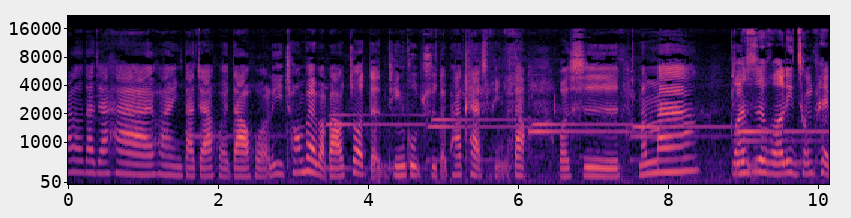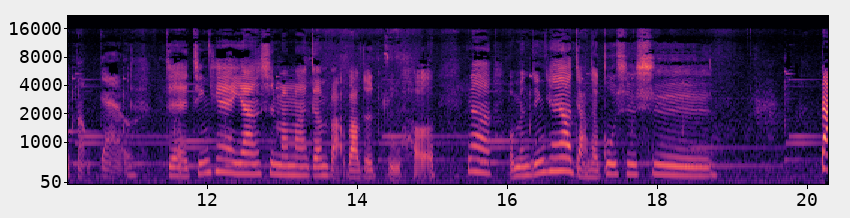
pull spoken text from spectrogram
Hello，大家嗨！欢迎大家回到活力充沛宝宝坐等听故事的 Podcast 频道，我是妈妈，我是活力充沛宝宝。对，今天一样是妈妈跟宝宝的组合。那我们今天要讲的故事是大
